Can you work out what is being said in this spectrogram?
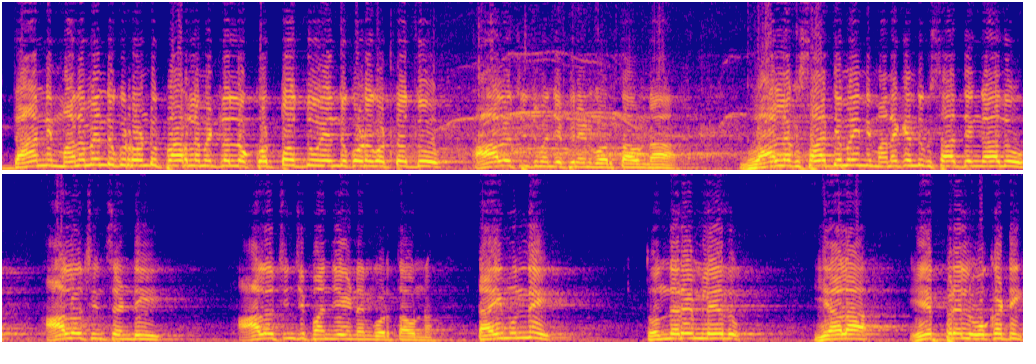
దాన్ని మనమెందుకు రెండు పార్లమెంట్లలో కొట్టొద్దు ఎందుకు కొట్టొద్దు ఆలోచించమని చెప్పి నేను కోరుతా ఉన్నా. వాళ్ళకు సాధ్యమైంది మనకెందుకు సాధ్యం కాదు? ఆలోచించండి. ఆలోచించి పనిచేయండి అని కోరుతా ఉన్నా. టైం ఉంది. తొందరేం లేదు. ఇవాళ ఏప్రిల్ ఒకటి.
